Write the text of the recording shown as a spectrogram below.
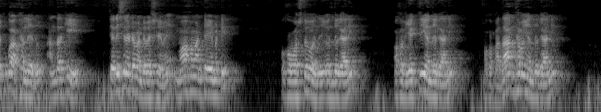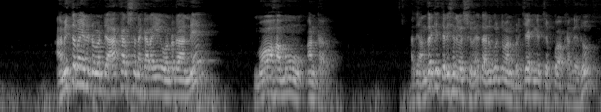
చెప్పుకోకర్లేదు అందరికీ తెలిసినటువంటి విషయమే. మోహం అంటే ఏమిటి? ఒక వస్తువు ఎందు కానీ ఒక వ్యక్తి ఎందు కానీ ఒక పదార్థం ఎందు కానీ అమితమైనటువంటి ఆకర్షణ కలిగి ఉండడాన్నే మోహము అంటారు. అది అందరికీ తెలిసిన విషయమే. దాని గురించి మనం ప్రత్యేకంగా చెప్పుకోకర్లేదు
